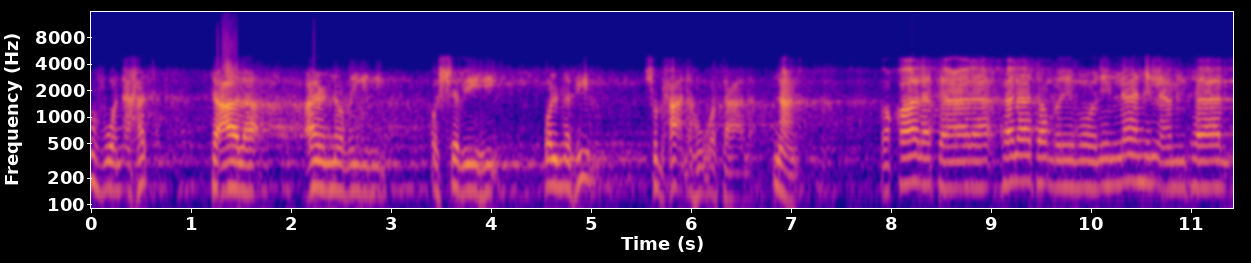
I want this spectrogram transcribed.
كفوا أحد. تعالى عن النظير والشبيه والمثيل سبحانه وتعالى. نعم. وقال تعالى فلا تضربوا لله الأمثال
